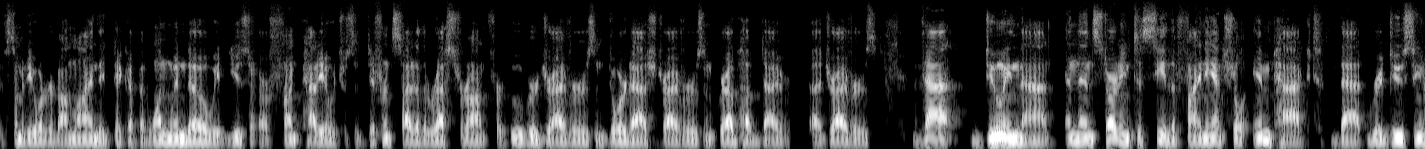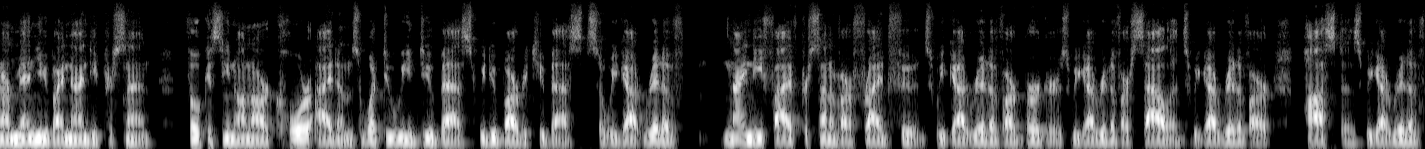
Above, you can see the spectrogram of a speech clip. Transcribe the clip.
if somebody ordered online, they'd pick up at one window. We'd use our front patio, which was a different side of the restaurant for Uber drivers and DoorDash drivers and Grubhub di- uh, drivers. That doing that and then starting to see the financial impact that reducing our menu by 90%. Focusing on our core items. What do we do best? We do barbecue best. So we got rid of 95% of our fried foods. We got rid of our burgers. We got rid of our salads. We got rid of our pastas. We got rid of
